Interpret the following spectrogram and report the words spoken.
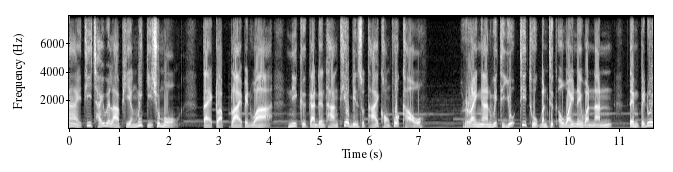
ง่ายๆ ที่ใช้เวลาเพียงไม่กี่ชั่วโมง แต่กลับกลายเป็นว่า นี่คือการเดินทางเที่ยวบินสุดท้ายของพวกเขา รายงานวิทยุที่ถูกบันทึกเอาไว้ในวันนั้น เต็มไปด้วย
